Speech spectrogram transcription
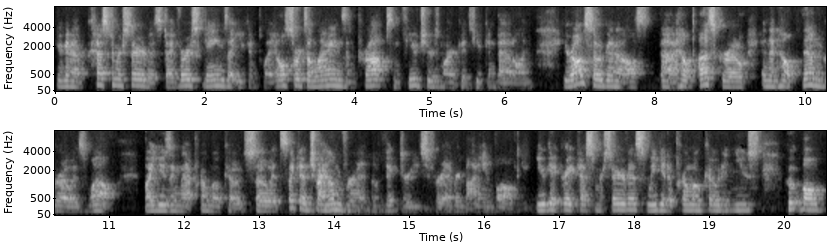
You're going to have customer service, diverse games that you can play, all sorts of lines and props and futures markets you can bet on. You're also going to uh, help us grow and then help them grow as well by using that promo code. So it's like a triumvirate of victories for everybody involved. You get great customer service, we get a promo code in use. Hoopball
